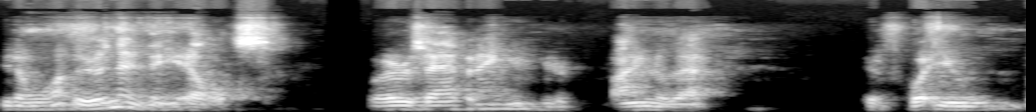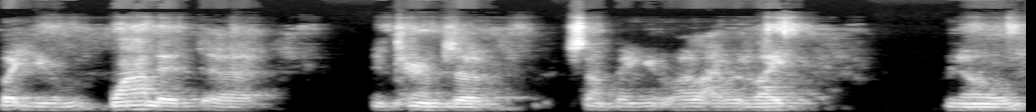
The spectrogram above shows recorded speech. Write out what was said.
You don't want. There isn't anything else. Whatever's happening, you're fine with that. If what you what you wanted uh, in terms of something, well, I would like, you know,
